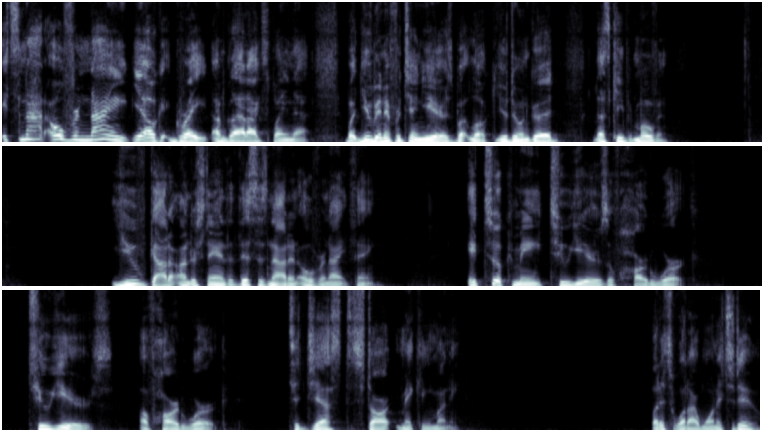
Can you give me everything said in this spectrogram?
It's not overnight. Yeah, okay, great. I'm glad I explained that. But you've been in for 10 years. But look, you're doing good. Let's keep it moving you've got to understand that this is not an overnight thing. It took me two years of hard work, two years of hard work to just start making money. But it's what I wanted to do.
